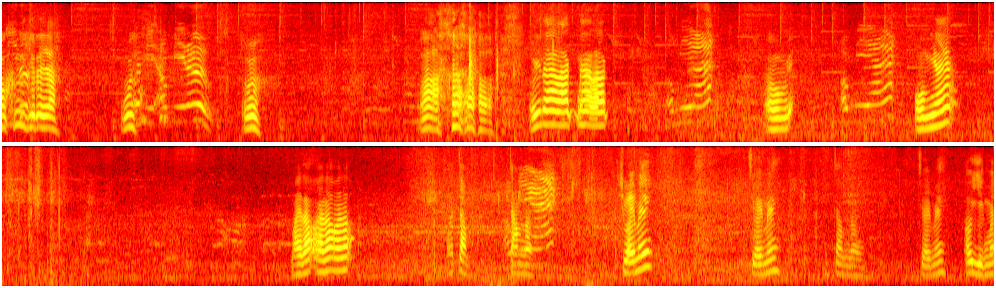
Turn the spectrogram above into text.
เอาคืออยู่ได้ยังอุ้ยเอามีเด้อเอออ่าอุ้ยน่ารักน่ารักเอาเมียเอาเมียเอาเมียโอเมียไปแล้วไปแล้วไปแล้วมาจับจำหน่อยสวยไหมสวยไหมจำหน่อยสวยไหมเอาอีกไหม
